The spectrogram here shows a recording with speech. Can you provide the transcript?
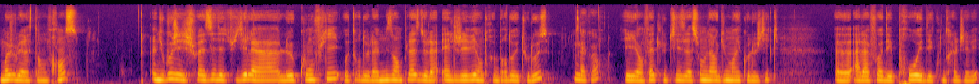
Moi je voulais rester en France. Et du coup j'ai choisi d'étudier le conflit autour de la mise en place de la LGV entre Bordeaux et Toulouse. D'accord. Et en fait l'utilisation de l'argument écologique, à la fois des pros et des contre-LGV.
